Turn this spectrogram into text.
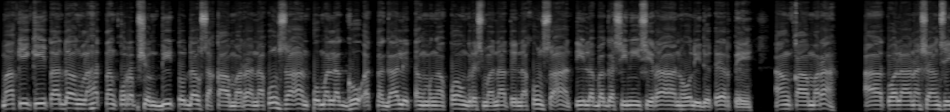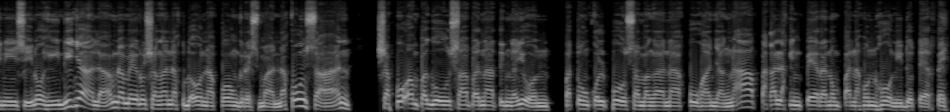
makikita daw ang lahat ng korupsyon dito daw sa Kamara na kung saan pumalagho at nagalit ang mga congressman natin na kung saan tila baga sinisiraan ho ni Duterte ang Kamara at wala na siyang sinisino. Hindi niya alam na mayroon siyang anak doon na congressman na kung saan siya po ang pag-uusapan natin ngayon patungkol po sa mga nakuha niyang napakalaking pera nung panahon ho ni Duterte.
